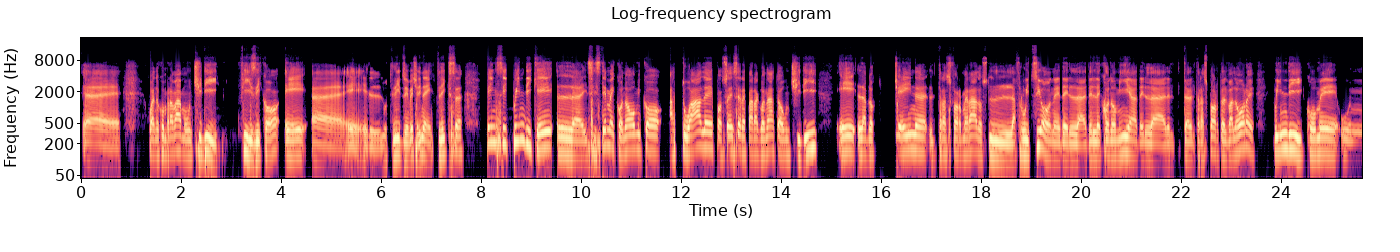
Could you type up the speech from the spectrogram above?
eh, quando compravamo un CD fisico e, eh, e l'utilizzo invece di Netflix. Pensi quindi che il, il sistema economico attuale possa essere paragonato a un CD e la blockchain trasformerà lo, la fruizione del, dell'economia del, del, del, trasporto del valore quindi come un,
